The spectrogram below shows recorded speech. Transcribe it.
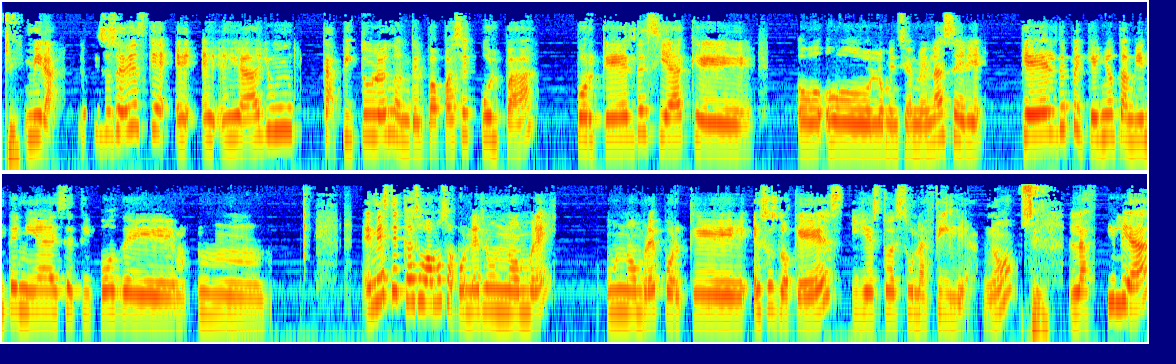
Sí. Mira, lo que sucede es que eh, eh, hay un capítulo en donde el papá se culpa porque él decía que, o, lo mencionó en la serie, que él de pequeño también tenía ese tipo de... Mm, en este caso vamos a ponerle un nombre, un nombre porque eso es lo que es y esto es una filia, ¿no? Sí. La filia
